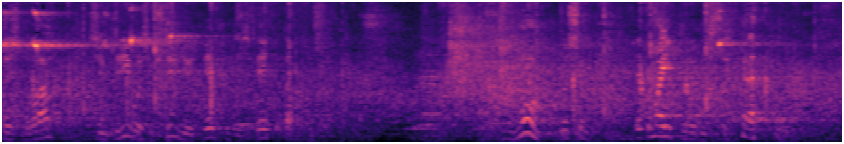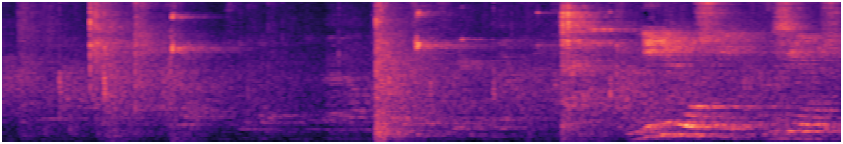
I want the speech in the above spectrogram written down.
6-2, 7-3, 8-4, 9-5, 10-5, так. Ну, в общем, это мои трудности. Не Невеловский, Невеловский.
